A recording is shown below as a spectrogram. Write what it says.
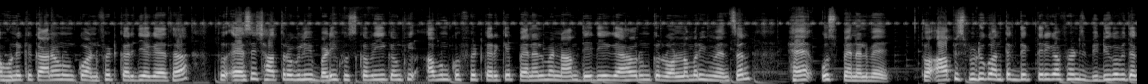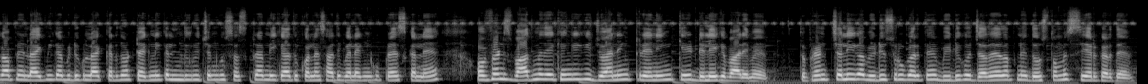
होने के कारण उनको अनफिट कर दिया गया था तो ऐसे छात्रों के लिए बड़ी खुशखबरी है क्योंकि अब उनको फिट करके पैनल में नाम दे दिया गया है और उनके रोल नंबर भी मेंशन है उस पैनल में। तो आप इस वीडियो को अंत तक देखते रहिएगा फ्रेंड्स वीडियो को भी तक आपने लाइक नहीं किया वीडियो को लाइक कर दो टेक्निकल हिंदी चैनल को सब्सक्राइब नहीं किया तो कर लें साथ ही बेल आइकन को प्रेस कर लें। और फ्रेंड्स बाद में देखेंगे कि ज्वाइनिंग ट्रेनिंग के डिले के बारे में। तो फ्रेंड्स चलिएगा वीडियो शुरू करते हैं। वीडियो को ज़्यादा ज़्यादा अपने दोस्तों में शेयर करते हैं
